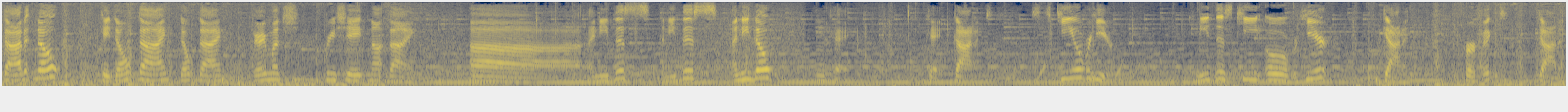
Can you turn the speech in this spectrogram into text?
Got it. No. Okay, don't die. Don't die. Very much appreciate not dying. Uh, I need this. I need this. I need nope. Okay. Okay, got it. Key over here. Need this key over here. Got it. Perfect. Got it.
